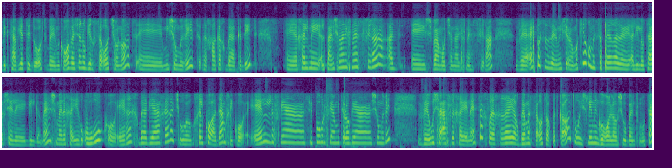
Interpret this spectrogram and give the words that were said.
בכתב יתדות במקורו, ויש לנו גרסאות שונות, משומרית ואחר כך באכדית. אה, החל מ-2,000 שנה לפני הספירה עד 700 אה, שנה לפני הספירה. והאפוס הזה, למי שלא מכיר, הוא מספר על אה, עלילותיו של גילגמש, מלך העיר אורוק, או ערך בהגיעה אחרת, שהוא חלקו אדם, חלקו אל, לפי הסיפור, לפי המיתולוגיה השומרית, והוא שאף לחיי נצח, ואחרי הרבה מסעות והרפתקאות הוא השלים מגורלו שהוא בן תמותה.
